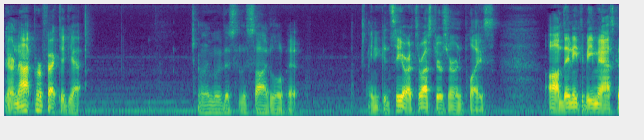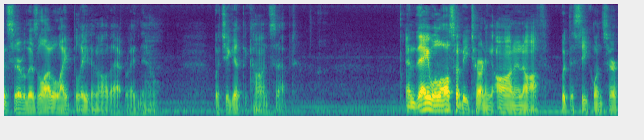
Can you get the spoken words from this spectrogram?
They're not perfected yet. Let me move this to the side a little bit. And you can see our thrusters are in place. Um, they need to be mass conserved. There's a lot of light bleed and all that right now. But you get the concept. And they will also be turning on and off with the sequencer.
